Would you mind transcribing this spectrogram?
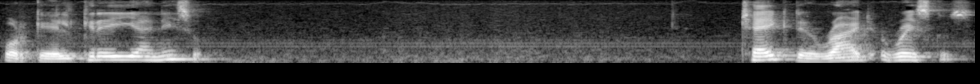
porque él creía en eso. Take the right risks.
